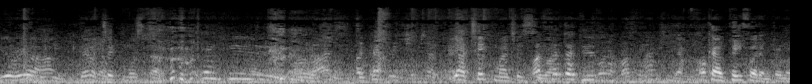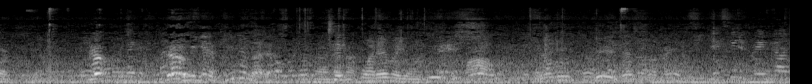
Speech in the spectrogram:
You're real hungry. They'll take more stuff. thank you. All right. The packet of chips okay. yeah, take much as you What's want. that, dude? Yeah. Okay, I'll pay for them. Don't worry. Bro, we get a peanut butter. Take whatever you want. Dude, that's amazing. Let's get a graveyard.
